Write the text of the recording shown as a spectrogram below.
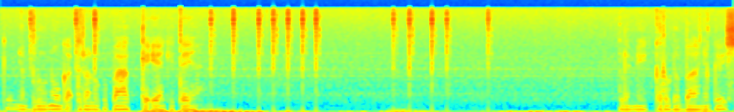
Kayaknya Bruno nggak terlalu kepake ya kita ya. Playmaker udah banyak guys.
